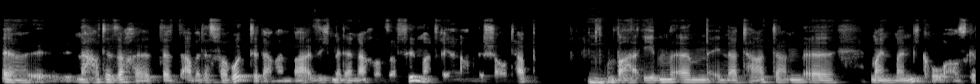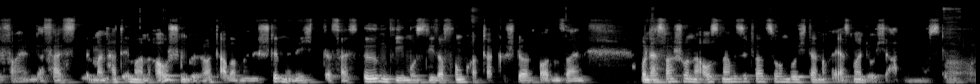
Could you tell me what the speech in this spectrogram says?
äh, eine harte Sache. Das, aber das Verrückte daran war, als ich mir danach unser Filmmaterial angeschaut habe. War eben ähm, in der Tat dann äh, mein, mein Mikro ausgefallen. Das heißt, man hat immer ein Rauschen gehört, aber meine Stimme nicht. Das heißt, irgendwie muss dieser Funkkontakt gestört worden sein. Und das war schon eine Ausnahmesituation, wo ich dann noch erstmal durchatmen musste. Oh,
